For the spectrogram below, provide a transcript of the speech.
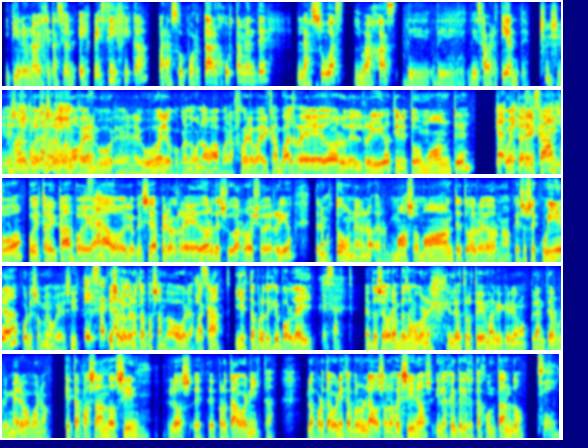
y tienen una vegetación específica para soportar justamente las subas y bajas de, de, esa vertiente. Sí, sí, eso, lo, podemos ver en, en, el Google o cuando uno va por afuera, para el campo, alrededor del río tiene todo un monte que puede estar el campo, puede estar el campo de ganado, de lo que sea, pero alrededor de su arroyo de río tenemos todo un hermoso monte, todo alrededor, ¿no? Que eso se cuida, por eso mismo que decís. Eso es lo que nos está pasando ahora, acá, y está protegido por ley. Exacto. Entonces ahora empezamos con el otro tema que queríamos plantear primero, bueno, ¿qué está pasando sin los este, protagonistas? Los protagonistas, por un lado, son los vecinos y la gente que se está juntando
